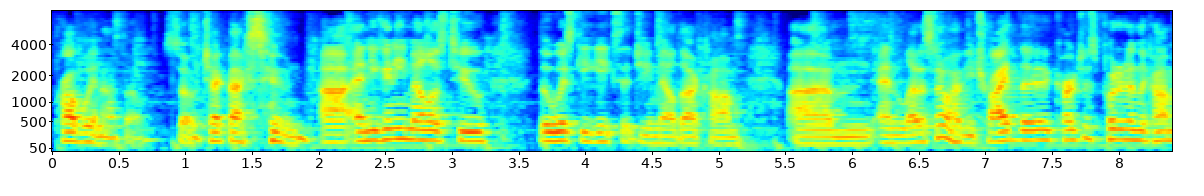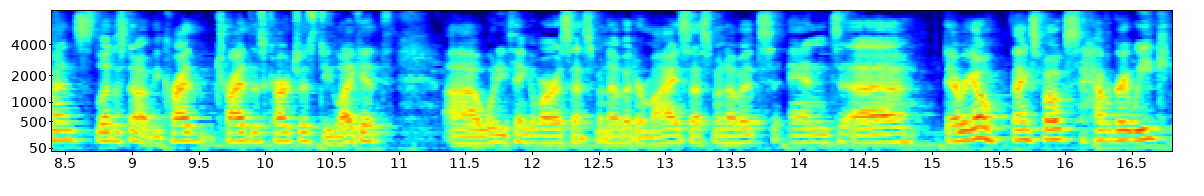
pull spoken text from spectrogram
Probably not though. So check back soon. Uh, and you can email us to thewhiskeygeeks at gmail.com um, and let us know. Have you tried the Càirdeas? Put it in the comments. Let us know. Have you tried, tried this Càirdeas? Do you like it? Uh, what do you think of our assessment of it or my assessment of it? And uh, there we go. Thanks, folks. Have a great week.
